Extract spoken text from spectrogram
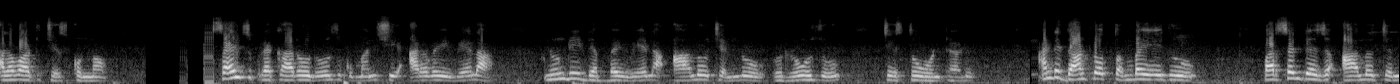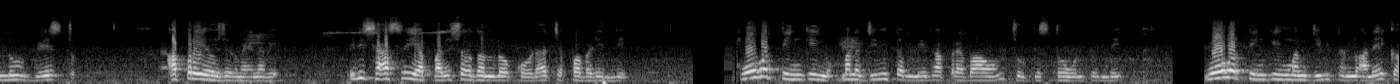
అలవాటు చేసుకున్నాం. సైన్స్ ప్రకారం రోజుకు మనిషి అరవై వేల నుండి డెబ్బై వేల ఆలోచనలు రోజు చేస్తూ ఉంటాడు. అంటే దాంట్లో తొంభై ఐదు పర్సంటేజ్ ఆలోచనలు వేస్ట్ అప్రయోజనమైనవి. ఇది శాస్త్రీయ పరిశోధనలో కూడా చెప్పబడింది. ఓవర్ థింకింగ్ మన జీవితం మీద ప్రభావం చూపిస్తూ ఉంటుంది. ఓవర్ థింకింగ్ మన జీవితంలో అనేక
